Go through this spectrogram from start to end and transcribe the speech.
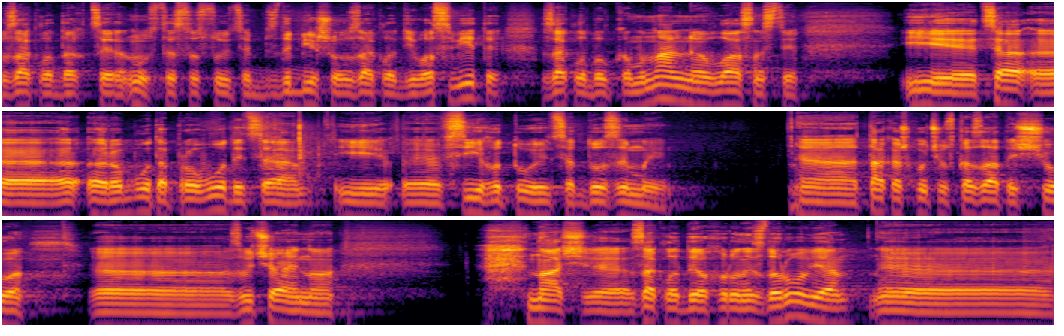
в закладах. Це, ну, це стосується здебільшого закладів освіти, закладів комунальної власності. І ця робота проводиться, і всі готуються до зими. Е, Також хочу сказати, що, е, звичайно, наші заклади охорони здоров'я е,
